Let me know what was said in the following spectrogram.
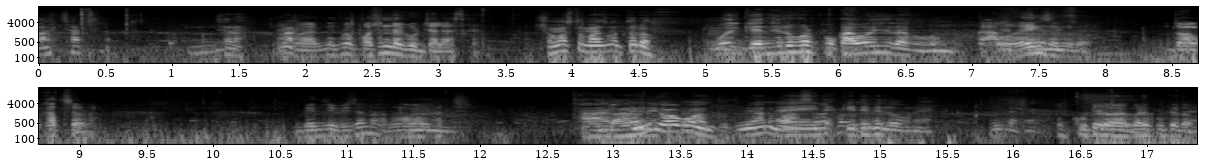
মাছ ছাড়ছে না। ছাড়া একদম পুরো পছন্দের গুড় জালে আজকে। সমস্ত মাছগুলো তোলো। ওই গেঞ্জির উপর পোকা বসে দেখো বন্ধু। কালো হয়ে গেছে পুরো। জল খাচ্ছে ওরা। গেঞ্জি ভিজে না নোনা জল খাচ্ছে। জানি তুমি জানো মাছ এইটা কেটে মনে হয়। কুটে দাও একবারে কুটে দাও।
